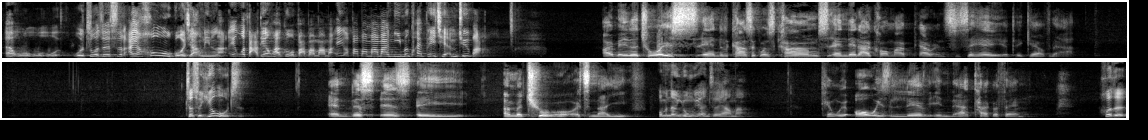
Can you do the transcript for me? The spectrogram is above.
哎，我我我我做这事了，哎呀，后果降临了，哎，我打电话跟我爸爸妈妈，哎呀，爸爸妈妈，你们快赔钱去吧。 I made a choice, and the consequence comes, and then I call my parents to say, "Hey, take care of that." 这是幼稚。 And this is a immature. It's naive. 我们能永远这样吗？ Can we always live in that type of thing? 或者，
